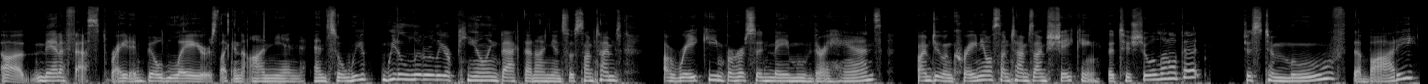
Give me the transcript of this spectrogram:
uh, manifest, right? And build layers like an onion. And so we, we literally are peeling back that onion. So sometimes a Reiki person may move their hands. If I'm doing cranial, sometimes I'm shaking the tissue a little bit just to move the body.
